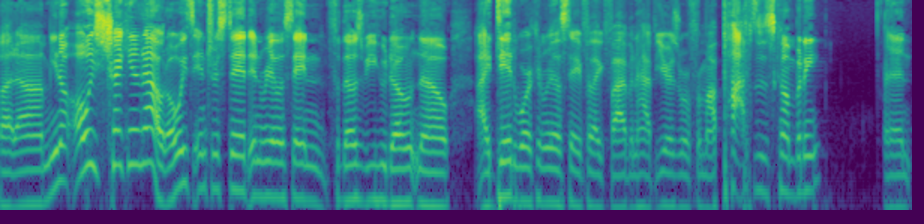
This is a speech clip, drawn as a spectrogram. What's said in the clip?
But um, you know, always checking it out. Always interested in real estate. And for those of you who don't know, I did work in real estate for like five and a half years. Work for my pops' company, and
